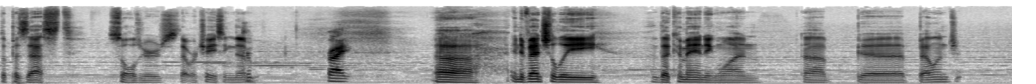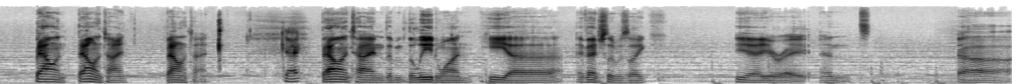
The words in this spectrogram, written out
the possessed soldiers that were chasing them. Right. Uh, and eventually, the commanding one, uh, B- Bellinger, Ballin, Okay. The, the lead one, he uh, eventually was like, "Yeah, you're right," and uh,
